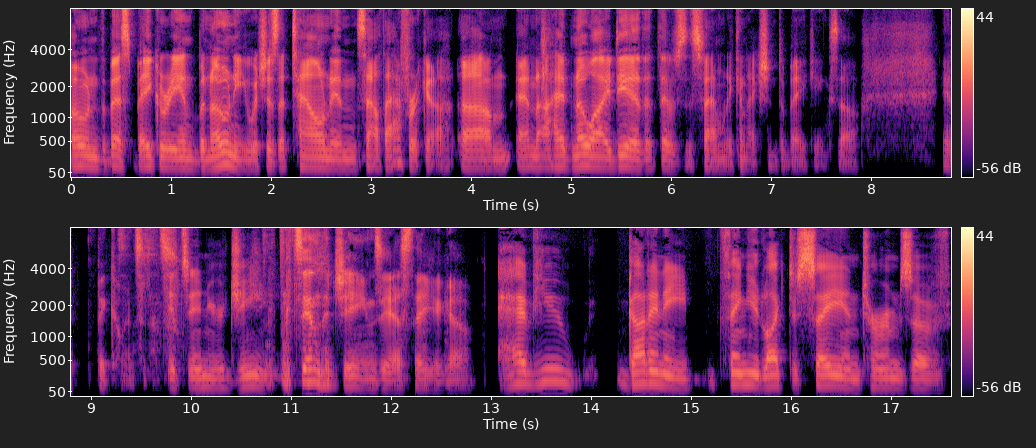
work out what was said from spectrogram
Owned the best bakery in Benoni, which is a town in South Africa. Um, and I had no idea that there was this family connection to baking. So, yeah, big coincidence. It's in your genes. It's in the genes. Yes, there you go. Have you got anything you'd like to say in terms of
